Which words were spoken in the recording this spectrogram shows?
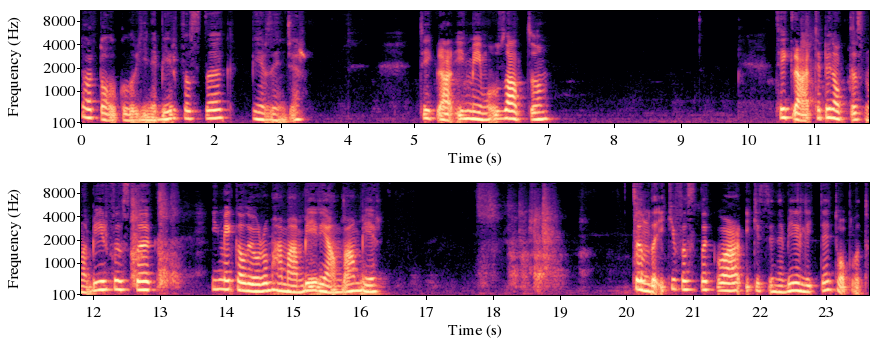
4 dolgulu yine bir fıstık, bir zincir. Tekrar ilmeğimi uzattım. Tekrar tepe noktasına bir fıstık. ilmek alıyorum. Hemen bir yandan bir Tığımda iki fıstık var. İkisini birlikte topladım.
